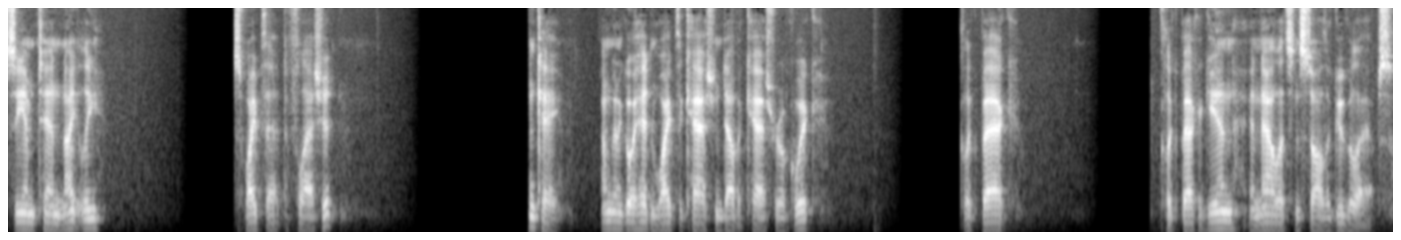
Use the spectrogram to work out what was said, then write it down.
CM10 Nightly, swipe that to flash it. Okay, I'm going to go ahead and wipe the cache and Dalvik Cache real quick. Click back, click back again, and now let's install the Google Apps.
